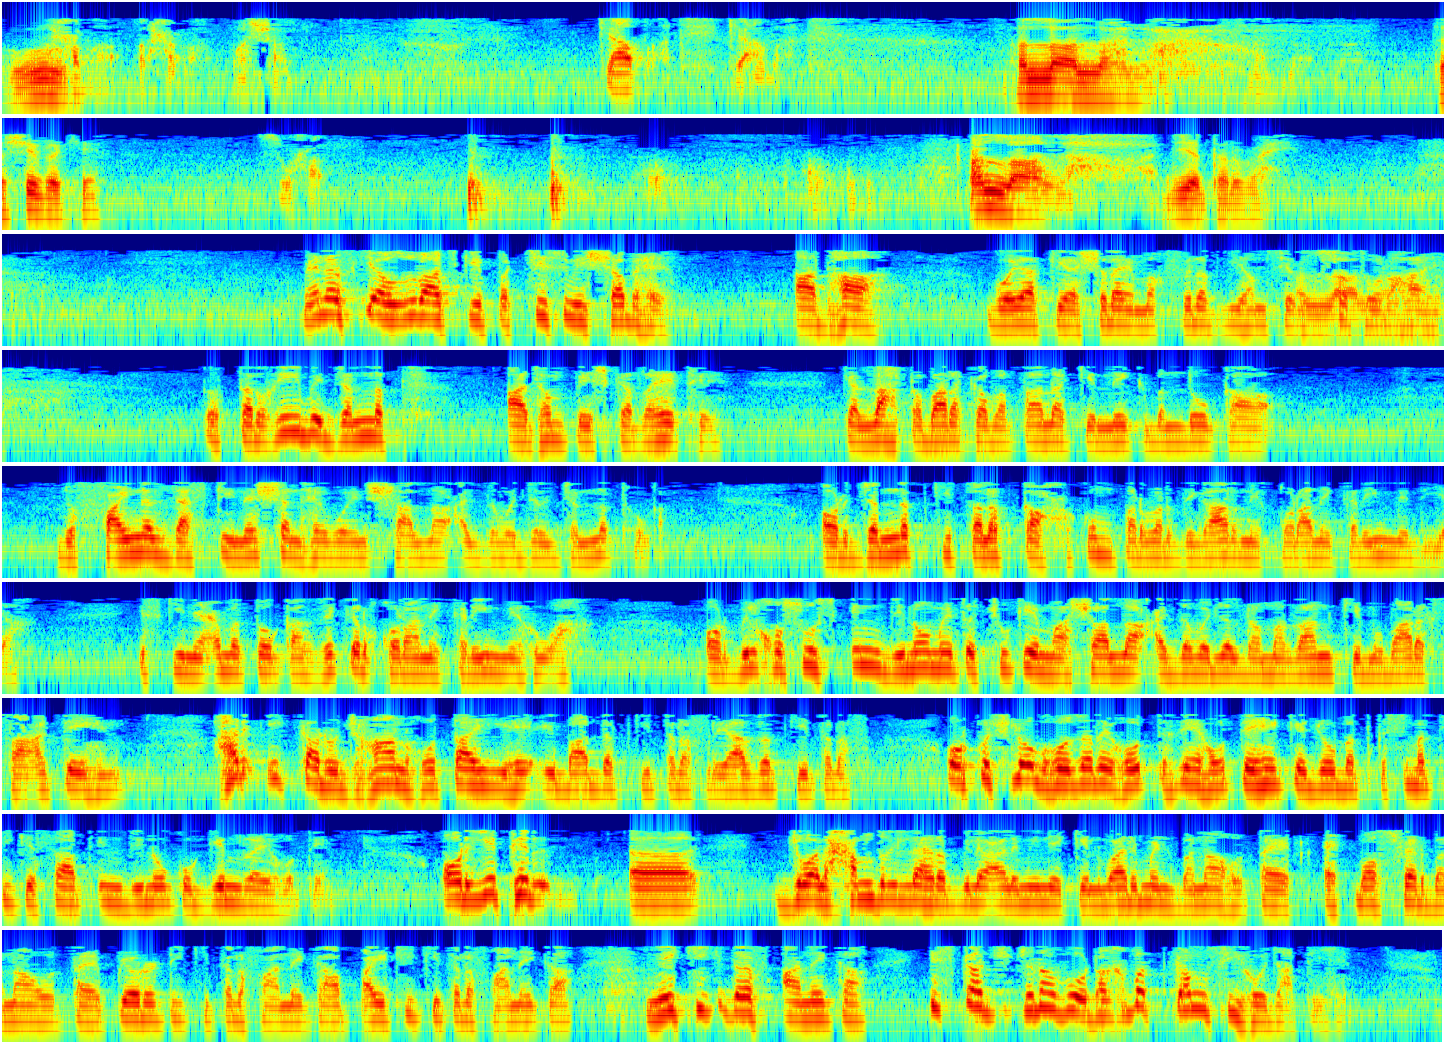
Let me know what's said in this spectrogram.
کیا بات ہے کیا بات ہے. اللہ اللہ اللہ. تشریف رکھیے. اللہ. اللہ جی اطر بھائی. میں نے اس کی حضور آج کی پچیسویں شب ہے. آدھا گویا کہ اشرۂ مغفرت بھی ہم سے رخصت ہو رہا ہے. تو ترغیب جنت آج ہم پیش کر رہے تھے. کہ اللہ تبارک و تعالیٰ کے نیک بندوں کا جو فائنل ڈیسٹینیشن ہے وہ انشاءاللہ شاء اللہ جنت ہوگا۔ اور جنت کی طلب کا حکم پروردگار نے قرآن کریم میں دیا۔ اس کی نعمتوں کا ذکر قرآن کریم میں ہوا۔ اور بالخصوص ان دنوں میں تو چونکہ ماشاء اللہ وجل رمضان کی مبارک ساعتیں ہیں، ہر ایک کا رجحان ہوتا ہی ہے عبادت کی طرف، ریاضت کی طرف۔ اور کچھ لوگ ہوزرے ہوتے ہیں کہ جو بدقسمتی کے ساتھ ان دنوں کو گن رہے ہوتے ہیں۔ اور یہ پھر جو الحمد للہ رب العالمین ایک انوائرمنٹ بنا ہوتا ہے ایٹماسفیئر بنا ہوتا ہے پیورٹی کی طرف آنے کا پائٹی کی طرف آنے کا، نیکی کی طرف آنے کا، اس کا جو نا وہ رغبت کم سی ہو جاتی ہے۔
